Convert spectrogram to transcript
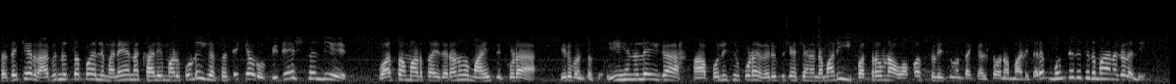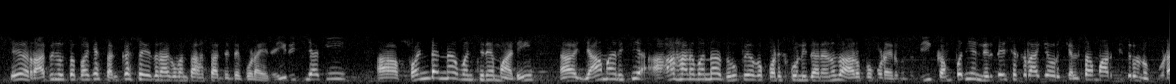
ಸದ್ಯಕ್ಕೆ ರಾಬಿನ್ ಉತ್ತಪ್ಪ ಅಲ್ಲಿ ಮನೆಯನ್ನ ಖಾಲಿ ಮಾಡಿಕೊಂಡು ಈಗ ಸದ್ಯಕ್ಕೆ ಅವರು ವಿದೇಶದಲ್ಲಿ ವಾಸ ಮಾಡ್ತಾ ಇದ್ದಾರೆ ಅನ್ನೋದು ಮಾಹಿತಿ ಕೂಡ ಇರುವಂತದ್ದು ಈ ಹಿನ್ನೆಲೆ ಈಗ, ಆ, ಪೊಲೀಸರು ಕೂಡ ವೆರಿಫಿಕೇಶನ್ ಅನ್ನು ಮಾಡಿ ಈ ಪತ್ರವನ್ನ ವಾಪಸ್ ಕಳಿಸುವಂತ ಕೆಲಸವನ್ನ ಮಾಡಿದ್ದಾರೆ. ಮುಂದಿನ ದಿನಮಾನಗಳಲ್ಲಿ ರಾಬಿನ್ ಉತ್ತಪ್ಪಗೆ ಸಂಕಷ್ಟ ಎದುರಾಗುವಂತಹ ಸಾಧ್ಯತೆ ಕೂಡ ಇದೆ. ಈ ರೀತಿಯಾಗಿ, ಆ ಫಂಡ್ ಅನ್ನ ವಂಚನೆ ಮಾಡಿ ಯಾಮಾರಿಸಿ ಆ ಹಣವನ್ನ ದುರುಪಯೋಗ ಪಡಿಸಿಕೊಂಡಿದ್ದಾರೆ ಅನ್ನೋದು ಆರೋಪ ಕೂಡ ಇರುವಂತದ್ದು ಈ ಕಂಪನಿಯ ನಿರ್ದೇಶಕರಾಗಿ ಅವರು ಕೆಲಸ ಮಾಡ್ತಿದ್ರು ಕೂಡ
